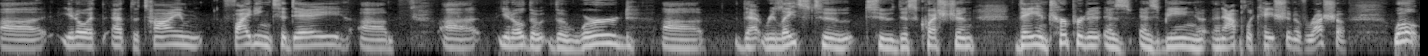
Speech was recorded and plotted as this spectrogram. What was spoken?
Uh, you know, at, at the time fighting today, uh, uh, you know, the the word uh, that relates to to this question, they interpret it as as being an application of Russia. Well,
